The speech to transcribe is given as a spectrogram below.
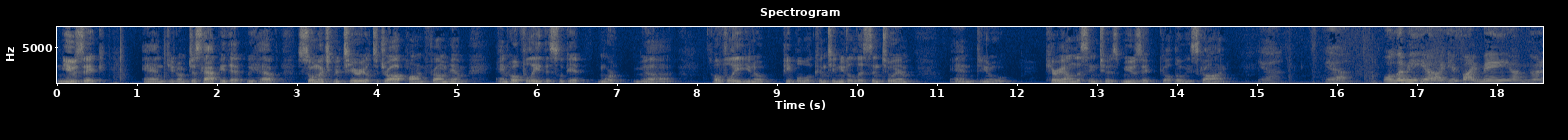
music, and you know I'm just happy that we have so much material to draw upon from him, and hopefully this will get more uh, hopefully, you know, people will continue to listen to him and, you know, carry on listening to his music, although he's gone. Yeah, yeah. Well, let me, uh, if I may, I'm going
